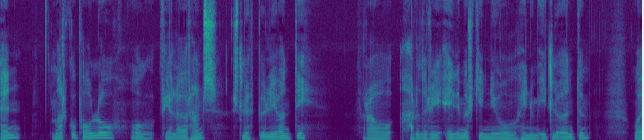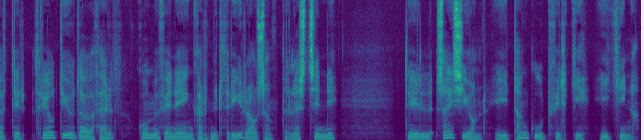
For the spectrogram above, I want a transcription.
En Marco Polo og félagar hans sluppu lífandi frá harðri eðimörkinni og heinum íllu öndum og eftir 30 daga ferð komu feineingarnir þrýr á samt lestsinni til Sæsjón í Tangútfylki í Kína.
